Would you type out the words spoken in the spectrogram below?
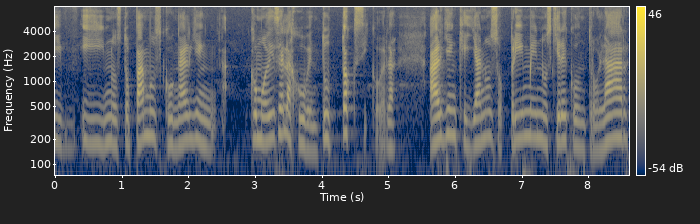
y, nos topamos con alguien, como dice la juventud, tóxico, ¿verdad? alguien que ya nos oprime, nos quiere controlar,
